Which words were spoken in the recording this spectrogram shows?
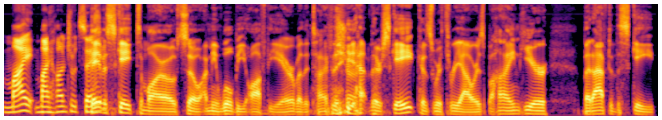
my my hunch would say They have a skate tomorrow, so I mean we'll be off the air by the time they have their skate because we're three hours behind here. But after the skate,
